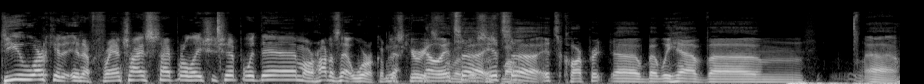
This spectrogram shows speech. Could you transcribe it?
Do you work in, in a franchise type relationship with them, or how does that work? I'm just curious. No, it's a a, it's model. a, it's corporate, uh, but we have, um, uh,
